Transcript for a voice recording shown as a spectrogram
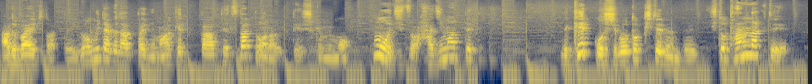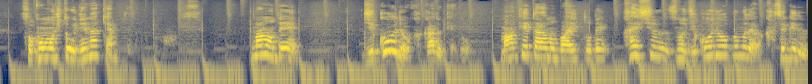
アルバイトだったり、業務委託だったりにマーケッター手伝ってもらうっていう仕組みも、もう実は始まってて。で、結構仕事来てるんで、人足んなくて、そこも人入れなきゃみたいなこともあるんですよ。なので、受講料かかるけど、マーケターのバイトで回収、その受講料分ぐらいは稼げる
